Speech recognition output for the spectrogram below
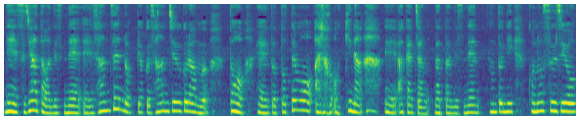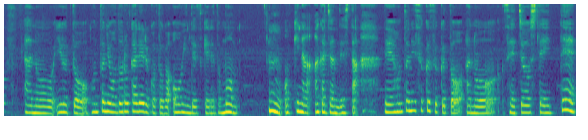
でスジャータはですね、えー、3630g と,、えーと、とてもあの大きな、えー、赤ちゃんだったんですね本当にこの数字をあの言うと本当に驚かれることが多いんですけれども、うん、大きな赤ちゃんでした。で本当にすくすくとあの成長していって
